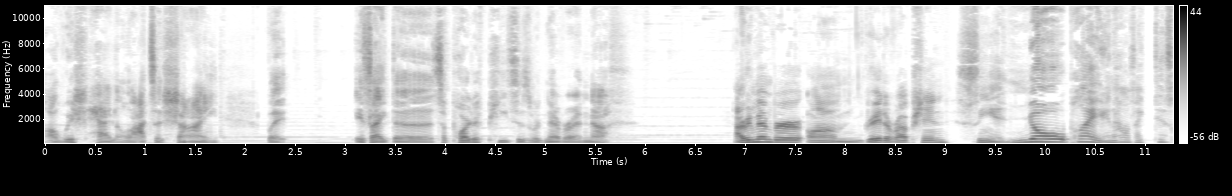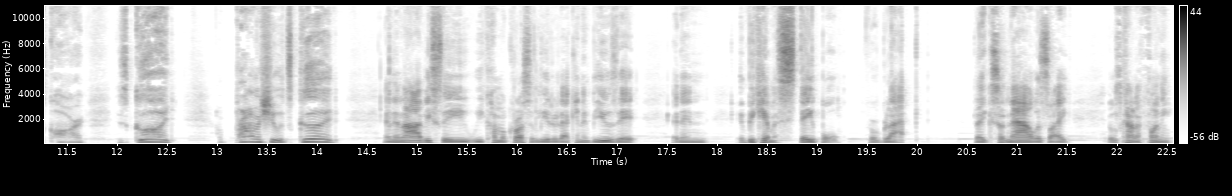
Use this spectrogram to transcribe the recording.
I wish had lots of shine, but it's like the supportive pieces were never enough. I remember um Great Eruption seeing no play, and I was like, this card is good. I promise you it's good. And then obviously we come across a leader that can abuse it, and then it became a staple for black. Like so now it's like it was kind of funny.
